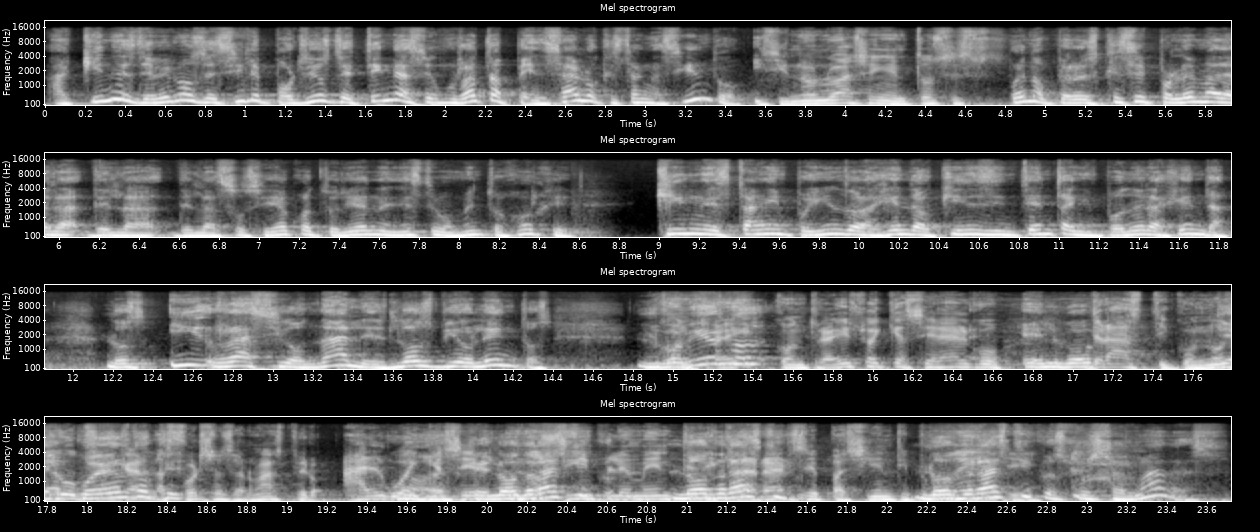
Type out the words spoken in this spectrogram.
A quienes debemos decirle, por Dios, deténgase un rato a pensar lo que están haciendo. Y si no lo hacen, entonces. Bueno, pero es que es el problema de la, de la, de la sociedad ecuatoriana en este momento, Jorge. ¿Quiénes están imponiendo la agenda o quiénes intentan imponer agenda? Los irracionales, los violentos. El Contra, gobierno. e- contra eso hay que hacer algo drástico. No de digo acuerdo sacar las Fuerzas Armadas, pero algo hay que hacer. que lo no drástico- simplemente lo declararse drástico- paciente y Lo prudente. drástico es Fuerzas Armadas.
